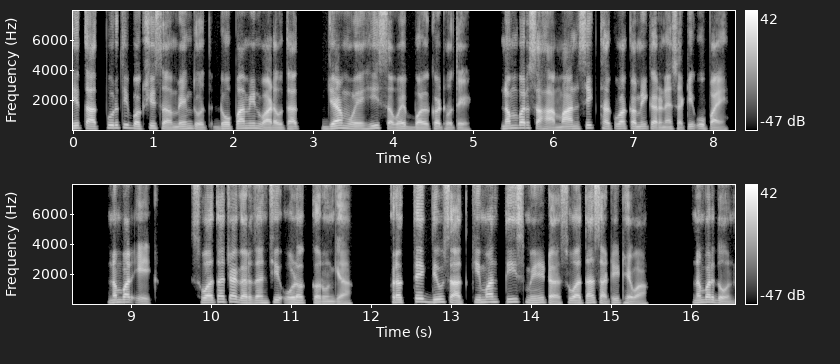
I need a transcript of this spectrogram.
ही तात्पुरती बक्षिसं मेंदूत डोपामिन वाढवतात ज्यामुळे ही सवय बळकट होते. नंबर सहा मानसिक थकवा कमी करण्यासाठी उपाय. नंबर एक स्वतःच्या गरजांची ओळख करून घ्या. प्रत्येक दिवसात किमान तीस मिनिटं स्वतःसाठी ठेवा. नंबर दोन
